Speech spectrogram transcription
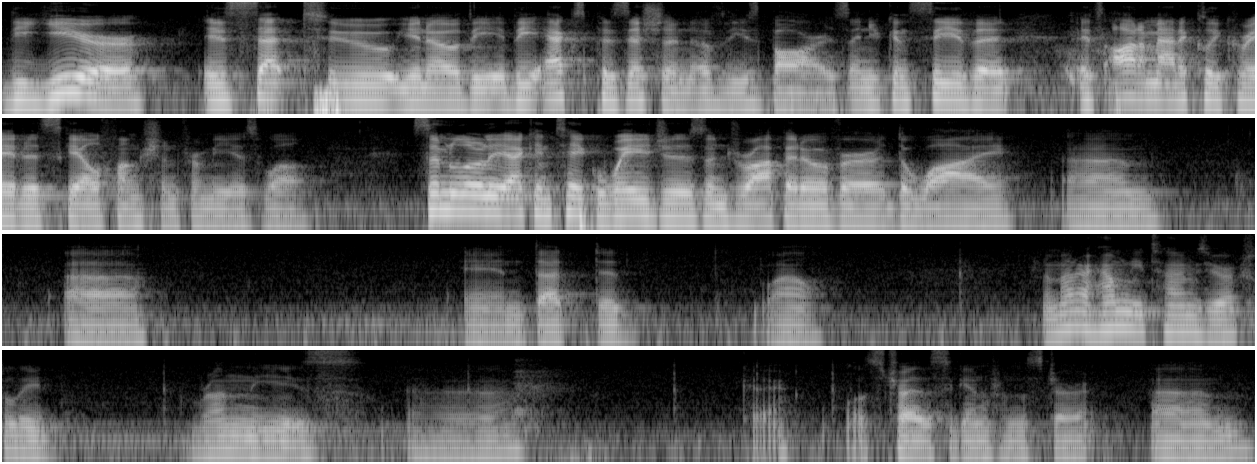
the year is set to you know, the, the x position of these bars. And you can see that it's automatically created a scale function for me as well. Similarly, I can take wages and drop it over the y. Um, uh, and that did, wow. No matter how many times you actually run these, uh, okay, let's try this again from the start. Um,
